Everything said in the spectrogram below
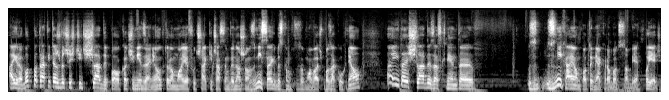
iRobot potrafi też wyczyścić ślady po kocim jedzeniu, którą moje futrzaki czasem wynoszą z misek, by skonsumować poza kuchnią. No i te ślady zaschnięte znikają po tym, jak robot sobie pojedzie.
